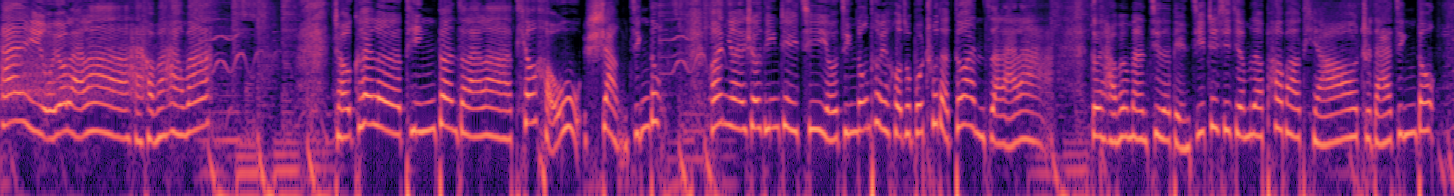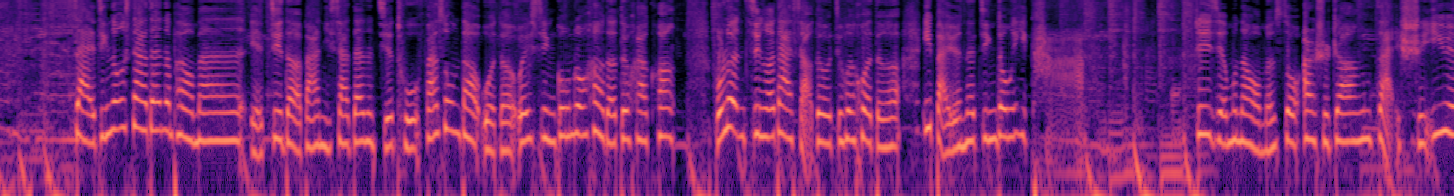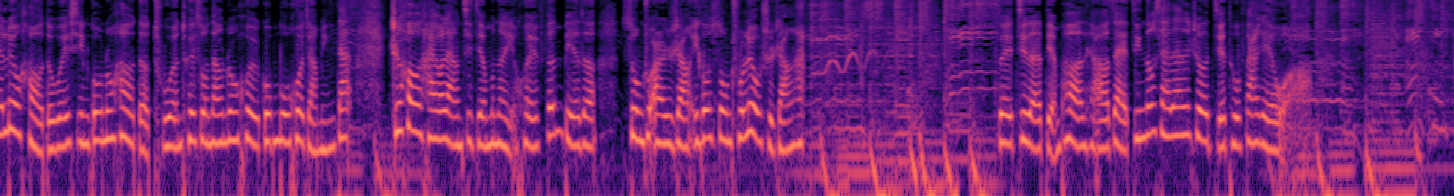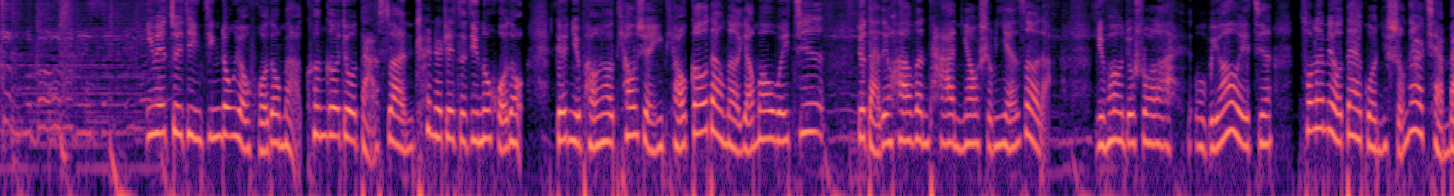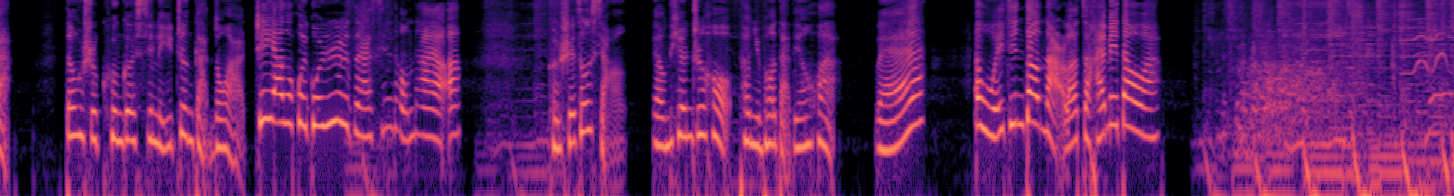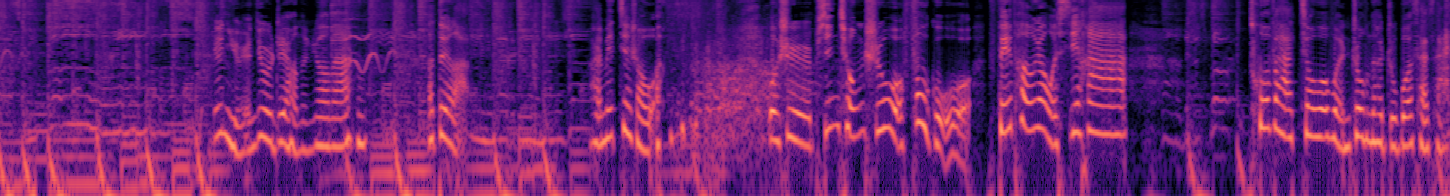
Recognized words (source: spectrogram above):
嗨，我又来啦，还好吗？还好吗？找快乐，听段子来啦！挑好物上京东，欢迎你来收听这一期由京东特别合作播出的段子来啦！各位好朋友们，记得点击这期节目的泡泡条，直达京东。在京东下单的朋友们，也记得把你下单的截图发送到我的微信公众号的对话框，不论金额大小，都有机会获得一百元的京东一卡。这期节目呢，我们送二十张，在十一月六号的微信公众号的图文推送当中会公布获奖名单。之后还有两期节目呢，也会分别的送出二十张，一共送出六十张哈。所以记得点泡泡条，在京东下单的时候截图发给我。因为最近京东有活动嘛，坤哥就打算趁着这次京东活动，给女朋友挑选一条高档的羊毛围巾，就打电话问他你要什么颜色的。女朋友就说了：“我不要围巾，从来没有戴过，你省点钱吧。”当时坤哥心里一阵感动啊，这丫头会过日子啊，心疼她呀啊！可谁曾想，两天之后，他女朋友打电话：“喂，哎，我围巾到哪儿了？咋还没到啊？”这个女人就是这样的，你知道吗？啊，对了，我还没介绍我，我是贫穷使我复古，肥胖让我嘻哈。脱发教我稳重的主播彩彩。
